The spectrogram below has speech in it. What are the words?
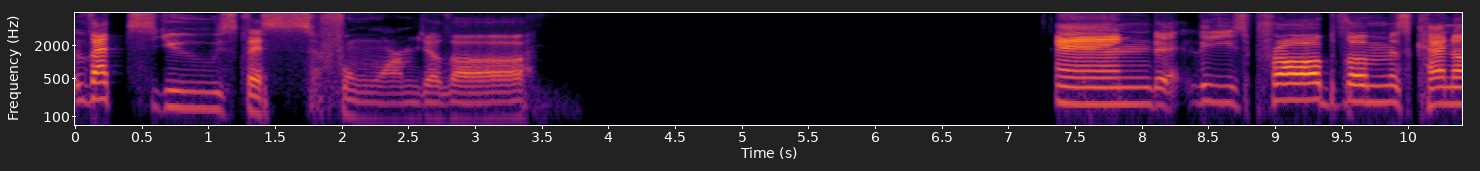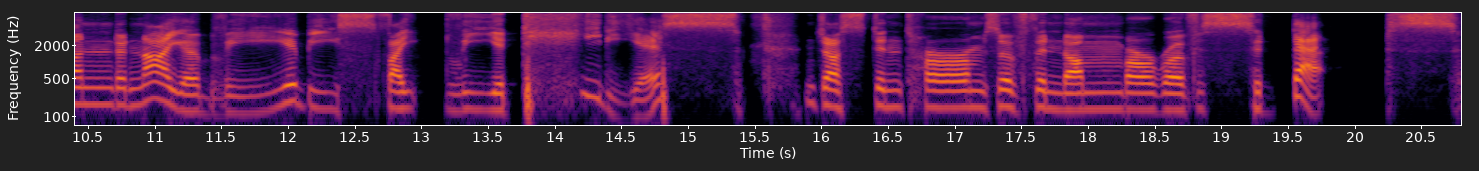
Let's use this formula. And these problems can undeniably be slightly tedious just in terms of the number of steps.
